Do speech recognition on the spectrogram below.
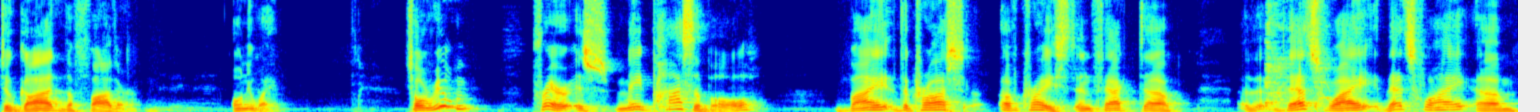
to God the Father. Only way. So real prayer is made possible by the cross of Christ. In fact, uh, that's why that's why um,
